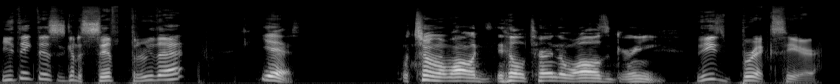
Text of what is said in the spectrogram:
You think this is gonna sift through that? Yes. We'll turn the wall. He'll turn the walls green. These bricks here,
